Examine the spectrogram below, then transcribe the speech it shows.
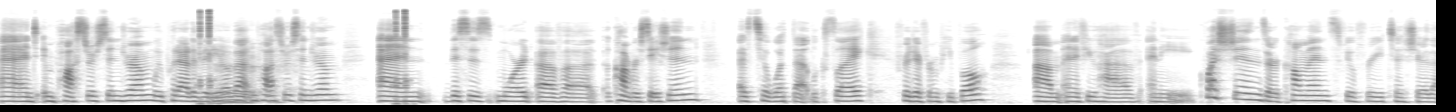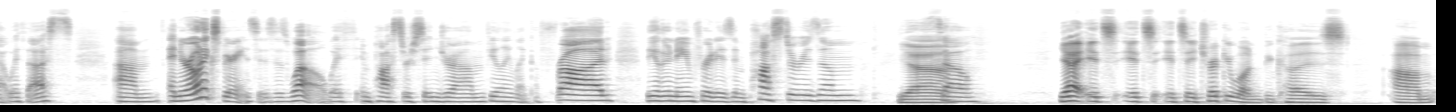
and imposter syndrome. We put out a video about imposter syndrome, and this is more of a, a conversation as to what that looks like for different people. Um, and if you have any questions or comments, feel free to share that with us. Um, and your own experiences as well with imposter syndrome, feeling like a fraud. The other name for it is imposterism. Yeah. so, Yeah, it's it's it's a tricky one because um,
